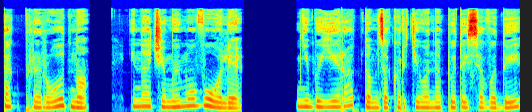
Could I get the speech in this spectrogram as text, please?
так природно, іначе мимоволі, ніби їй раптом закортіло напитися води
